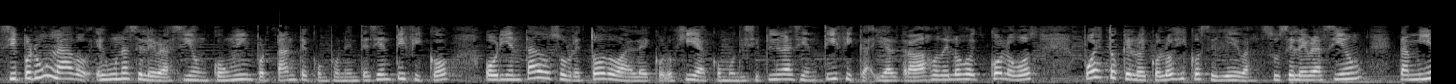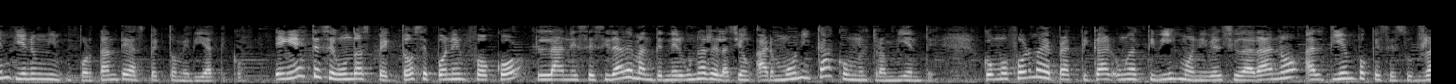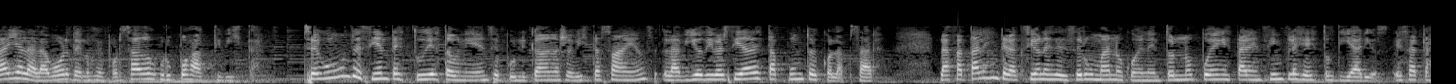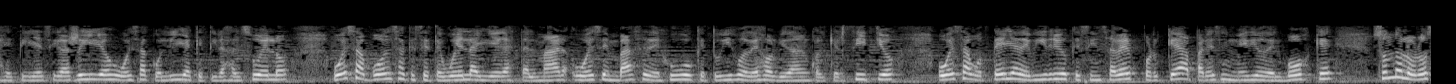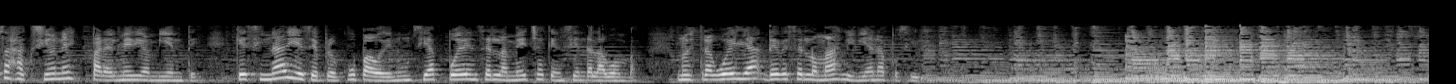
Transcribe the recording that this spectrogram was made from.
Si por un lado es una celebración con un importante componente científico, orientado sobre todo a la ecología como disciplina científica y al trabajo de los ecólogos, puesto que lo ecológico se lleva, su celebración también tiene un importante aspecto mediático. En este segundo aspecto se pone en foco la necesidad de mantener una relación armónica con nuestro ambiente, como forma de practicar un activismo a nivel ciudadano al tiempo que se subraya la labor de los esforzados grupos activistas. Según un reciente estudio estadounidense publicado en la revista Science, la biodiversidad está a punto de colapsar. Las fatales interacciones del ser humano con el entorno pueden estar en simples gestos diarios, esa cajetilla de cigarrillos o esa colilla que tiras al suelo, o esa bolsa que se te vuela y llega hasta el mar, o ese envase de jugo que tu hijo deja olvidado en cualquier sitio, o esa botella de vidrio que sin saber por qué aparece en medio del bosque, son dolorosas acciones para el medio ambiente, que si nadie se preocupa o denuncia pueden ser la mecha que encienda la bomba. Nuestra huella debe ser lo más liviana posible.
